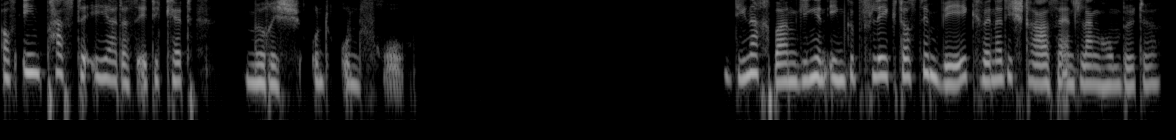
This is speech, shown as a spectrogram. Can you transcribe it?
Auf ihn passte eher das Etikett mürrisch und unfroh. Die Nachbarn gingen ihm gepflegt aus dem Weg, wenn er die Straße entlang humpelte.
